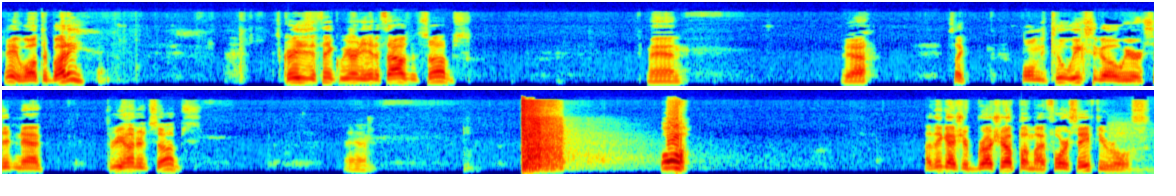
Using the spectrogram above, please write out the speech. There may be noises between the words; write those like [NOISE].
Hey, Walter, buddy. It's crazy to think we already hit a thousand subs. Man. Yeah. It's like only two weeks ago we were sitting at 300 subs. And oh! I think I should brush up on my four safety rules.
